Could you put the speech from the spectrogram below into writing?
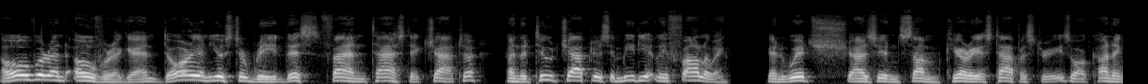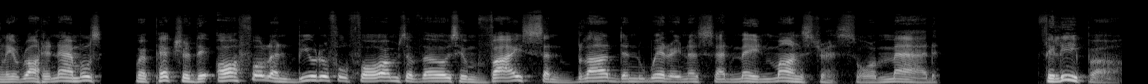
Over and over again Dorian used to read this fantastic chapter, and the two chapters immediately following, in which, as in some curious tapestries or cunningly wrought enamels, were pictured the awful and beautiful forms of those whom vice and blood and weariness had made monstrous or mad. Filippo,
